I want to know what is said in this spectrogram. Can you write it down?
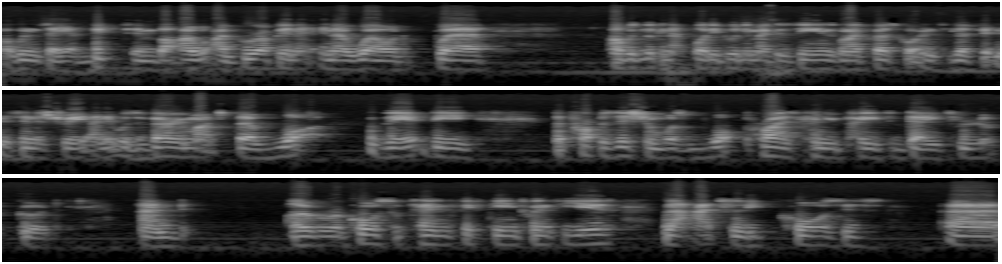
I wouldn't say a victim, but I, I grew up in a, in a world where I was looking at bodybuilding magazines when I first got into the fitness industry, and it was very much the what the the the proposition was what price can you pay today to look good and over a course of 10, 15, 20 years, that actually causes uh,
